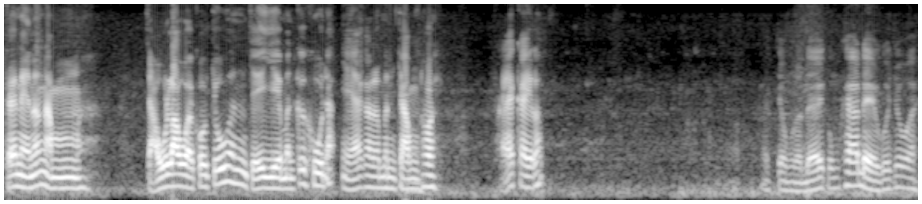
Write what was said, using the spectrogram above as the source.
cái này nó nằm chậu lâu rồi cô chú. Anh chị về mình cứ khui đất nhẹ coi là mình trồng thôi. Khỏe cây lắm. Nói chung là đế cũng khá đều cô chú ơi.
